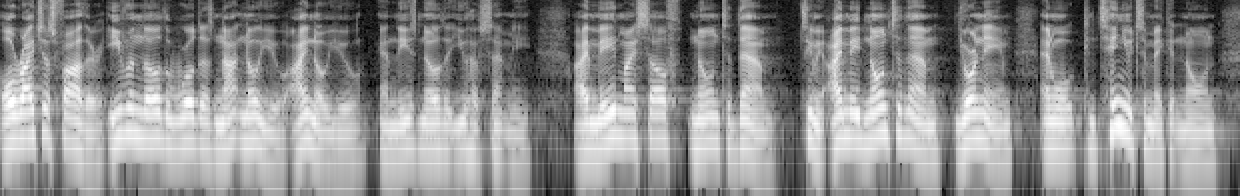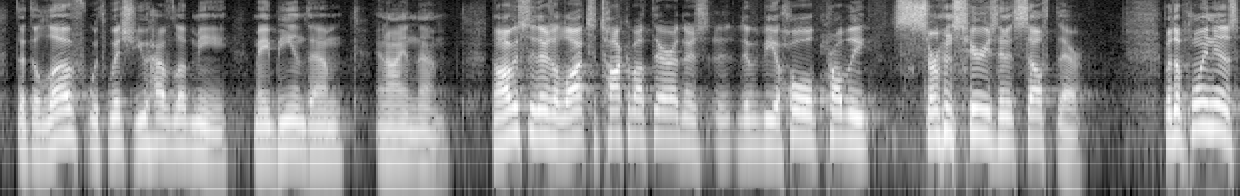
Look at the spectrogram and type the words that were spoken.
O righteous Father, even though the world does not know you, I know you, and these know that you have sent me. I made myself known to them. Excuse me, I made known to them your name and will continue to make it known that the love with which you have loved me may be in them and I in them. Now, obviously, there's a lot to talk about there, and there's, uh, there would be a whole probably sermon series in itself there. But the point is,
